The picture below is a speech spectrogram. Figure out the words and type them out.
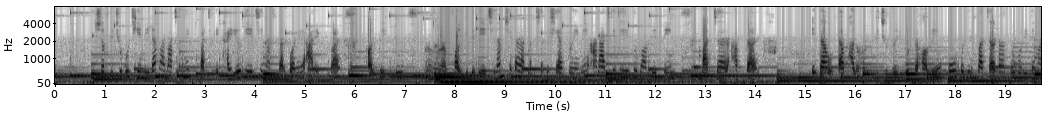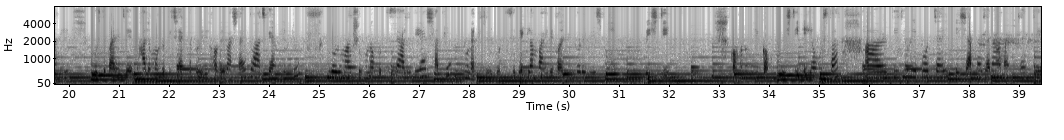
সব কিছু গুছিয়ে নিলাম, আর মাঝখানে বাচ্চাকে খাইয়েও দিয়েছি, নাস্তার পরে আরেকবার অল্প একটু ফল খেতে দিয়েছিলাম, সেটা আপনাদের সাথে শেয়ার করে নিই। আর আজকে যেহেতু বন্ধের দিন, বাচ্চার আবদার এটা ওটা ভালো মন্দ কিছু তৈরি করতে হবে। ও হোলি বাচ্চাটা তো হোলিতে মানে বুঝতে পারে যে ভালো মন্দ কিছু একটা তৈরি হবে বাসায়। তো আজকে আমি একটু গরু মাংস ভুনা করতেছি, আলু দিয়ে, আর সাথে ভুনা খিচুড়ি করতেছি। দেখলাম বাইরে কয়েকদিন ধরে বেশ মেঘ, বৃষ্টি। কখনো মেঘ, কখনো বৃষ্টি, এই অবস্থা। আর ভিডিওর এ পর্যায়ে এসে আপনারা যারা আমার চ্যানেলটি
